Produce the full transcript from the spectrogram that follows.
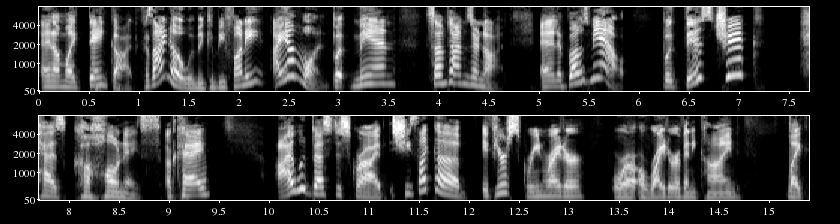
And I'm like, thank God, because I know women can be funny. I am one, but man, sometimes they're not. And it bums me out. But this chick has cojones, okay? I would best describe, she's like a, if you're a screenwriter or a writer of any kind, like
